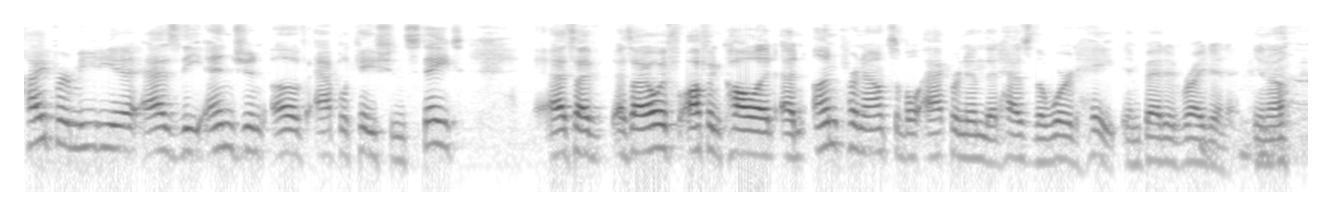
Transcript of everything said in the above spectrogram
hypermedia as the engine of application state. As, I've, as I always often call it, an unpronounceable acronym that has the word hate embedded right in it, you know?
